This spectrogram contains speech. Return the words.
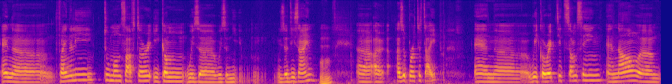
And uh, finally, two months after, he come with a with a with a design uh, as a prototype, and uh, we corrected something. And now um,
